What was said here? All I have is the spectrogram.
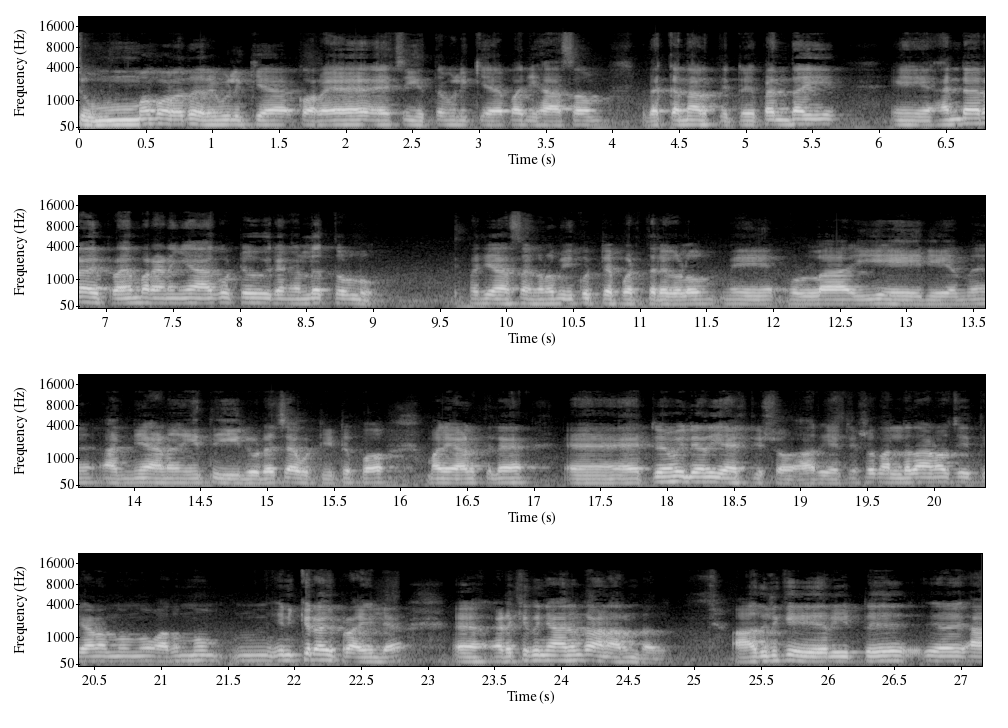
ചുമ്മാ കുറേ തെറി വിളിക്കുക കുറേ ചീത്ത വിളിക്കുക പരിഹാസം ഇതൊക്കെ നടത്തിയിട്ട് ഇപ്പം എന്തായി? എന്റെ ഒരു അഭിപ്രായം പറയുകയാണെങ്കിൽ ആ കുട്ടി ഉയരങ്ങളിൽ എത്തുള്ളൂ. പരിഹാസങ്ങളും ഈ കുറ്റപ്പെടുത്തലുകളും ഈ ഉള്ള ഈ ഏരിയയിൽ നിന്ന് അന്യാണ് ഈ തീയിലൂടെ ചവിട്ടിയിട്ട് ഇപ്പോൾ മലയാളത്തിലെ ഏറ്റവും വലിയ റിയാലിറ്റി ഷോ. ആ റിയാലിറ്റി ഷോ നല്ലതാണോ ചീത്തയാണെന്നൊന്നും അതൊന്നും എനിക്കൊരു അഭിപ്രായമില്ല. ഇടയ്ക്കൊക്കെ ഞാനും കാണാറുണ്ട് അത്. അതിൽ കയറിയിട്ട് ആ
